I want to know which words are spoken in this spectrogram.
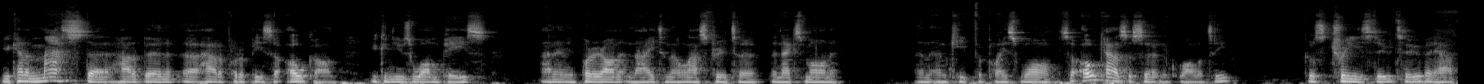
you kind of master how to burn, uh, how to put a piece of oak on. You can use one piece and then you put it on at night and it'll last through to the next morning and, and keep the place warm. So oak has a certain quality. Because trees do too. They have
